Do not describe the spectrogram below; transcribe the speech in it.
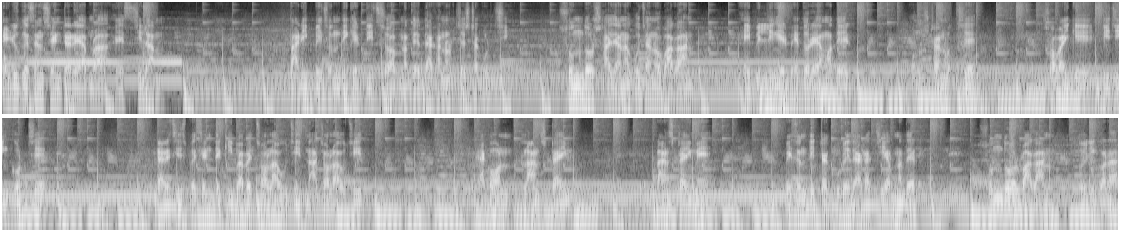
এডুকেশন সেন্টারে আমরা এসছিলাম। তারই পেছন দিকের দৃশ্য আপনাদের দেখানোর চেষ্টা করছি। সুন্দর সাজানো গোছানো বাগান। এই বিল্ডিংয়ের ভেতরে আমাদের অনুষ্ঠান হচ্ছে। সবাইকে টিচিং করছে। ডায়ালিসিস পেশেন্টদের কীভাবে চলা উচিত, না চলা উচিত। এখন লাঞ্চ টাইম লাঞ্চ টাইমে পেছন দিকটা ঘুরে দেখাচ্ছি আপনাদের। সুন্দর বাগান তৈরি করা।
